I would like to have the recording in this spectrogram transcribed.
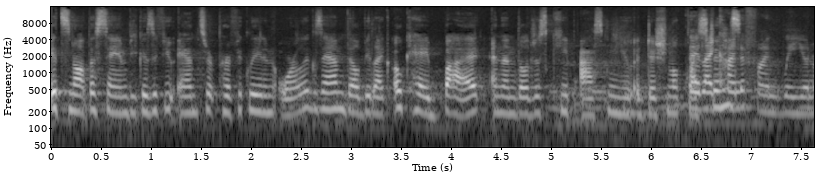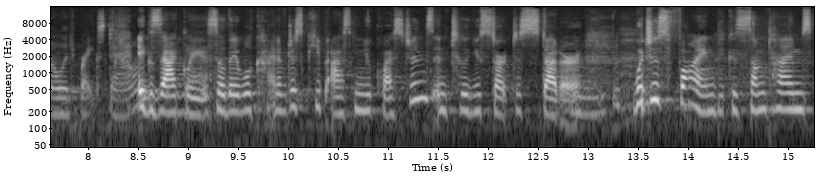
it's not the same because if you answer it perfectly in an oral exam, they'll be like, okay, but, and then they'll just keep asking you additional questions. They like kind of find where your knowledge breaks down. Exactly. Yeah. So they will kind of just keep asking you questions until you start to stutter, mm. which is fine because sometimes,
